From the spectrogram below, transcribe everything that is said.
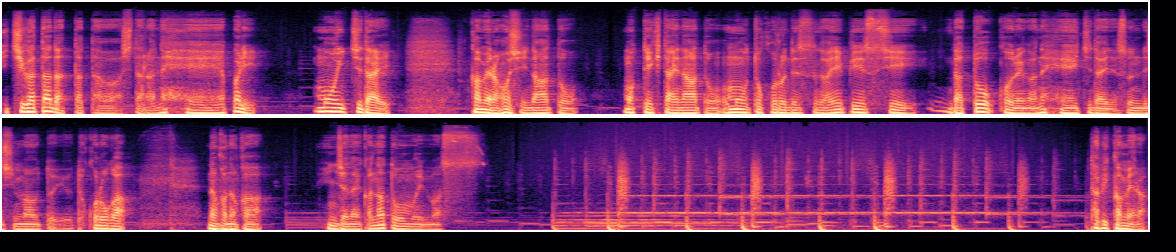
1型だったとしたらね、えー、やっぱりもう1台カメラ欲しいなと持っていきたいなと思うところですが APS-C だとこれがね、1台で済んでしまうというところがなかなかいいんじゃないかなと思います。旅カメラ。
